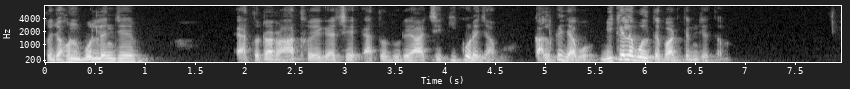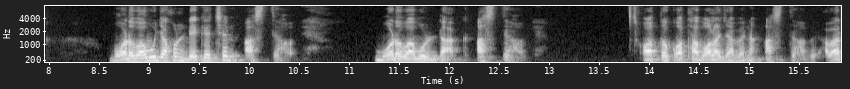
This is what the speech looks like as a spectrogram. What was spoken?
তো যখন বললেন যে, এতটা রাত হয়ে গেছে, এত দূরে আছি, কি করে যাব? কালকে যাব, বিকেলে বলতে পারতেন যেতাম। বড়বাবু যখন ডেকেছেন, আসতে হবে। বড়বাবুর ডাক, আসতে হবে। অত কথা বলা যাবে না, আসতে হবে। আবার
